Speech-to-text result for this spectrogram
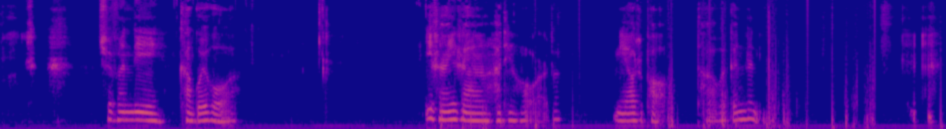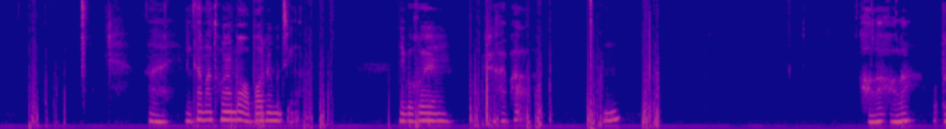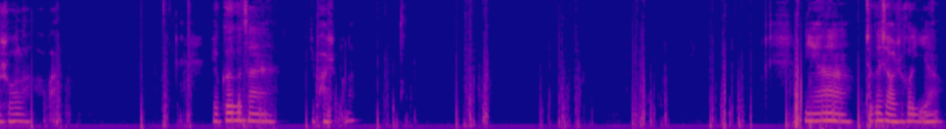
去坟地看鬼火，一闪一闪，还挺好玩的。你要是跑，他会跟着你的。哎，你干嘛突然把我抱这么紧啊？你不会是害怕了？嗯？好了好了，我不说了。有哥哥在，你怕什么呢？你呀，就跟小时候一样，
